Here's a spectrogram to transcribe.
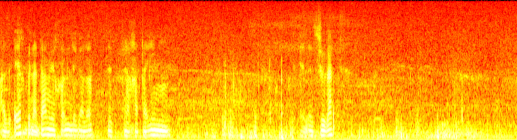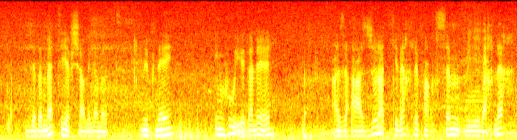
אז איך בן אדם יכול לגלות את החטאים לזולת? זה באמת אי אפשר לגלות, מפני אם הוא יגלה, אז הזולת ילך לפרסם וילכלך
